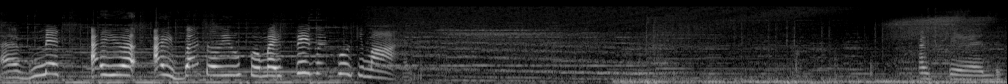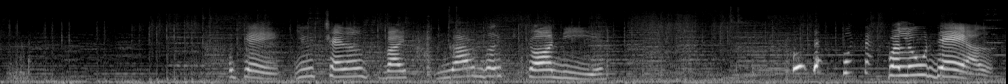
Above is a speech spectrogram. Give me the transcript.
I admit I, uh, I battle you for my favorite Pokemon. I. Okay, you challenged by Johnny. Who the put that balloon there?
